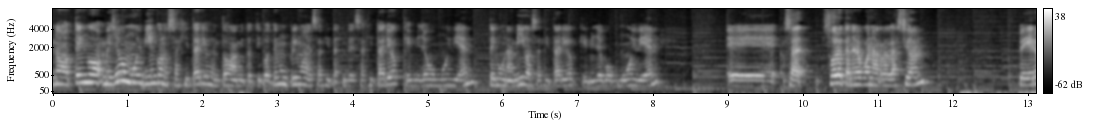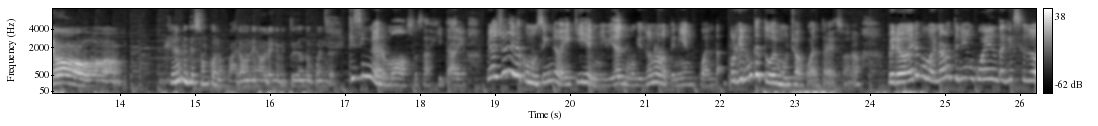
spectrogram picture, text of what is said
No, tengo. Me llevo muy bien con los Sagitarios en todo ámbito. Tipo, tengo un primo de, de Sagitario que me llevo muy bien. Tengo un amigo de Sagitario que me llevo muy bien. Eh, o sea, suelo tener buena relación. Pero Generalmente son con los varones, ahora que me estoy dando cuenta. Qué signo hermoso, Sagitario. Mira, yo era como un signo X en mi vida, como que yo no lo tenía en cuenta. Porque nunca tuve mucho en cuenta eso, ¿no? Pero era como que no lo tenía en cuenta, qué sé yo,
